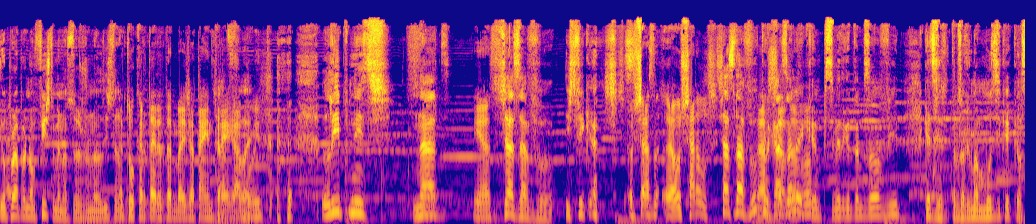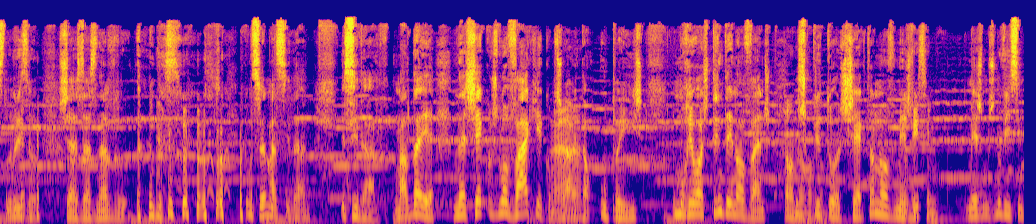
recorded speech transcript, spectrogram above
eu próprio não fiz, também não sou jornalista. A tua carteira também já está entregue há muito. Leibniz, Nad, Yes. Jazavu. Isto fica. O Charles, é o Charles. Chazavu, por Ah, acaso, olha, Chazavu. que percebendo que estamos a ouvir. Quer dizer, estamos a ouvir uma música que ele celebrizou. Chazaznavu. Como se chama a cidade? A cidade, uma aldeia. Na Checoslováquia, como se Ah. chama então o país, morreu aos 39 anos. Tão o escritor checo, tão novo mesmo, Novíssimo. mesmo novíssimo.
